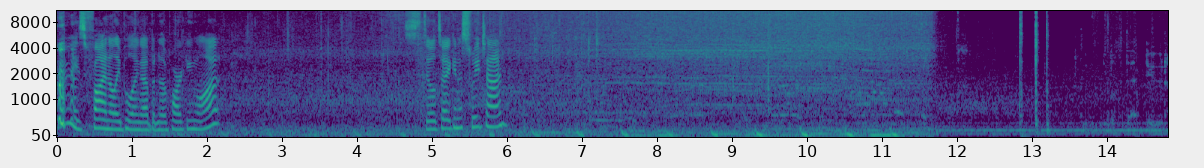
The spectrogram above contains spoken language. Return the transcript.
He's finally pulling up into the parking lot. Still taking a sweet time. Look at that dude.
